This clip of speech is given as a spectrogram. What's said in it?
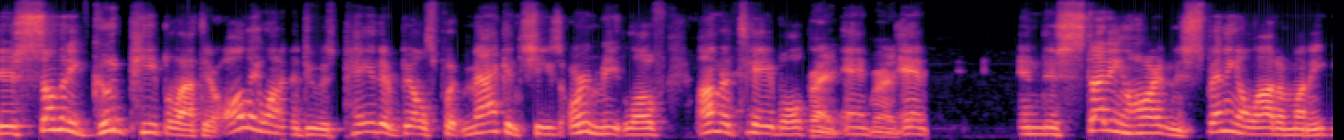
there's so many good people out there. All they want to do is pay their bills, put mac and cheese or meatloaf on the table. Right, And, right. and, and they're studying hard and they're spending a lot of money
